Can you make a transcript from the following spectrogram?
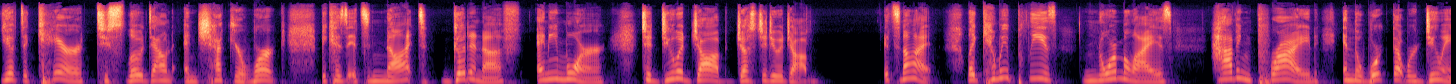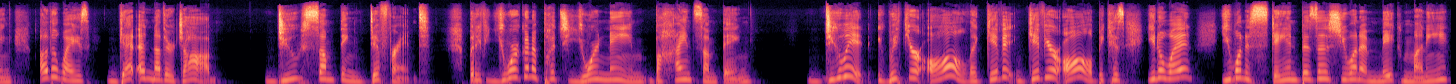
You have to care to slow down and check your work because it's not good enough anymore to do a job just to do a job. It's not. Like, can we please normalize having pride in the work that we're doing? Otherwise, get another job, do something different. But if you're going to put your name behind something, do it with your all like give it give your all because you know what? You want to stay in business you want to make money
